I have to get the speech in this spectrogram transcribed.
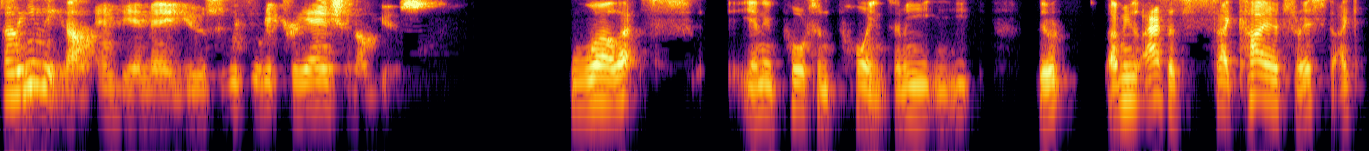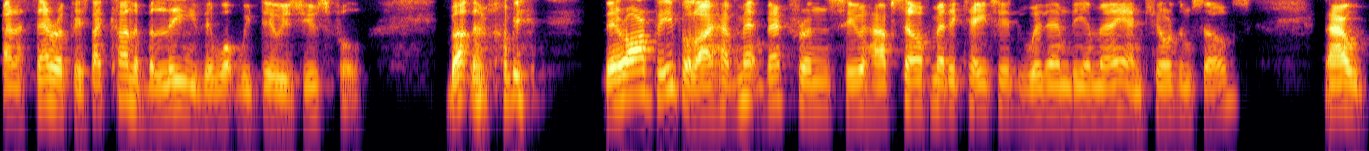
clinical MDMA use with recreational use? Well, that's an important point. I mean, there, I mean, as a psychiatrist and a therapist, I kind of believe that what we do is useful. But there, I mean, there are people. I have met veterans who have self-medicated with MDMA and cured themselves. Now,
